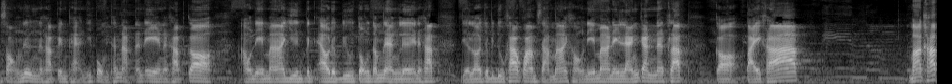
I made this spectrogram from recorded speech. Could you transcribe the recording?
5-2-2-1 นะครับ เป็นแผนที่ผมถนัดนั่นเองนะครับ ก็เอาเนมายืนเป็น LW ตรงตำแหน่งเลยนะครับ เดี๋ยวเราจะไปดูค่าความสามารถของเนมาในแรงกันนะครับ ก็ไปครับ มาครับ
